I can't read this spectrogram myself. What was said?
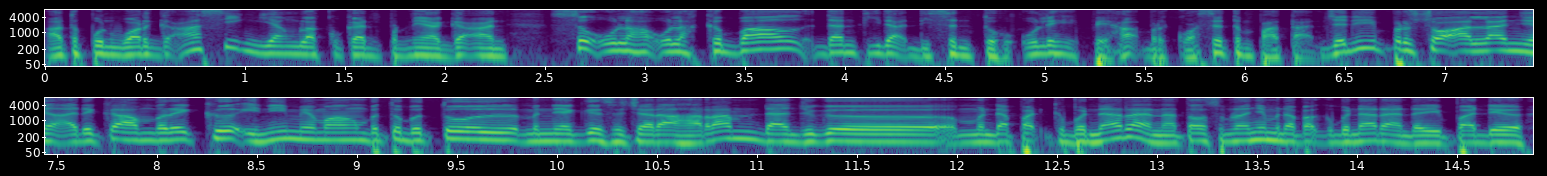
ataupun warga asing yang melakukan perniagaan seolah-olah kebal dan tidak disentuh oleh pihak berkuasa tempatan. Jadi persoalannya adakah mereka ini memang betul-betul meniaga secara haram dan juga mendapat kebenaran atau sebenarnya mendapat kebenaran daripada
